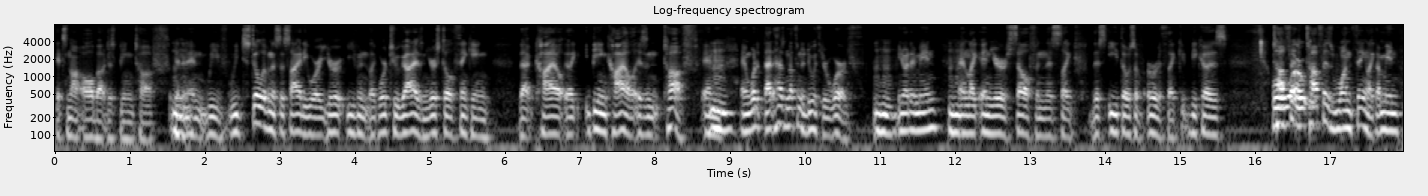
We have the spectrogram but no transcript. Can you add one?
it's not all about just being tough, and, mm-hmm. and we've we still live in a society where you're even like we're two guys and you're still thinking that Kyle like being Kyle isn't tough, and mm-hmm. and what that has nothing to do with your worth. Mm-hmm. You know what I mean? And like in yourself in this like this ethos of Earth, like because Well, tough tough is one thing. Like I mean.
